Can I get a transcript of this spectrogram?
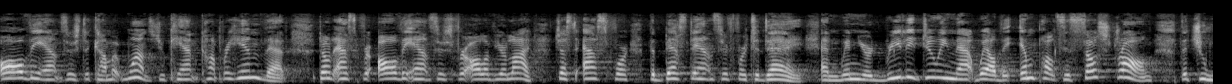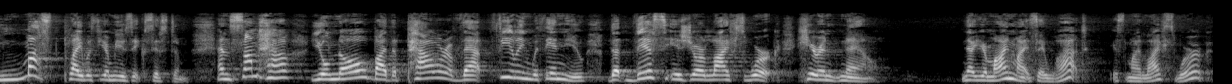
all the answers to come at once. You can't comprehend that. Don't ask for all the answers for all of your life. Just ask for the best answer for today. And when you're really doing that well, the impulse is so strong that you must play with your music system. And somehow you'll know by the power of that feeling within you that this is your life's work here and now. Now your mind might say, what? It's my life's work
